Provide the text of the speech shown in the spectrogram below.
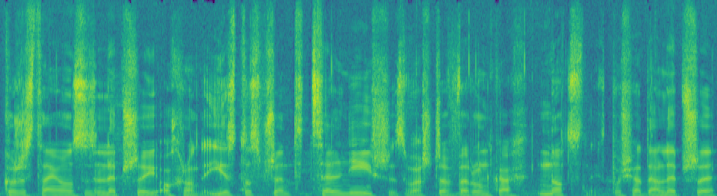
korzystają z lepszej ochrony. Jest to sprzęt celniejszy, zwłaszcza w warunkach nocnych. Posiada lepsze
